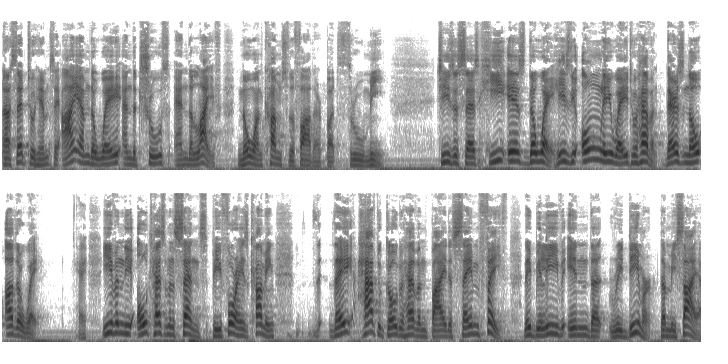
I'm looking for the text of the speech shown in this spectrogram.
uh, said to him, "Say, I am the way and the truth and the life. No one comes to the Father but through me." Jesus says He is the way. He's the only way to heaven. There's no other way. Okay? Even the Old Testament saints before His coming, they have to go to heaven by the same faith. They believe in the Redeemer, the Messiah,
